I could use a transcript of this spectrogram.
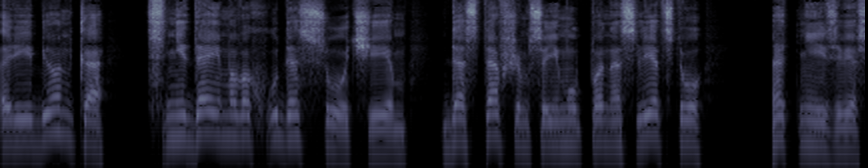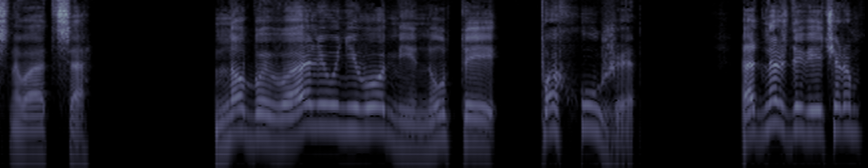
ребенка с недаемого худосочием, доставшимся ему по наследству от неизвестного отца. Но бывали у него минуты похуже. Однажды вечером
